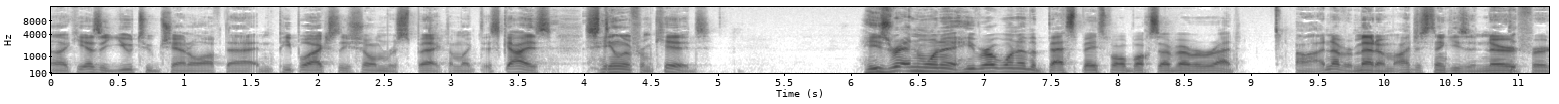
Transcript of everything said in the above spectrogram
Like he has a YouTube channel off that, and people actually show him respect. I'm like, this guy's stealing from kids. He's written one. Of, he wrote one of the best baseball books I've ever read. Uh, I never met him. I just think he's a nerd for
